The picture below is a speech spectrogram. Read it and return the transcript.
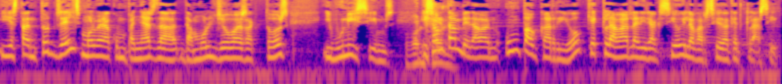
i estan tots ells molt ben acompanyats de, de molt joves actors i boníssims. Bon I som també davant un Pau Carrió, que ha clavat la direcció i la versió d'aquest clàssic.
